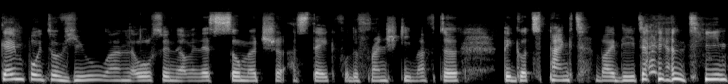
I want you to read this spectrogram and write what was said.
game point of view, and also, you know, I mean, there's so much at stake for the French team after they got spanked by the Italian team,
